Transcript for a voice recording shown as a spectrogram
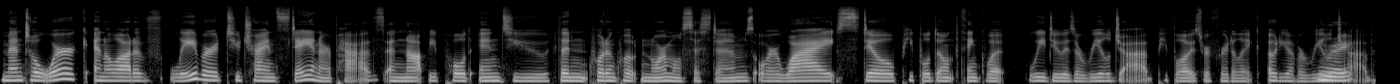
mental work and a lot of labor to try and stay in our paths and not be pulled into the quote unquote normal systems or why still people don't think what we do is a real job. People always refer to like, oh, do you have a real right. job?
